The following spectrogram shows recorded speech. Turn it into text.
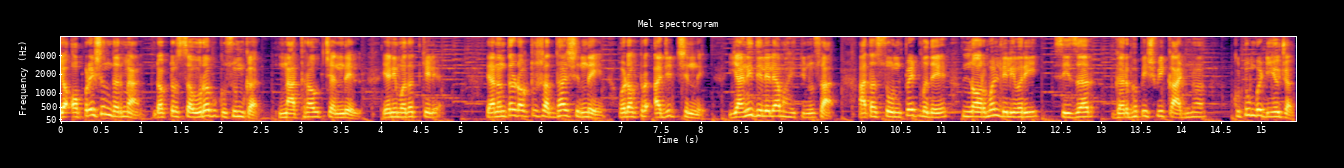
या ऑपरेशन दरम्यान डॉक्टर सौरभ कुसुमकर नाथराव चंदेल यांनी मदत केली आहे. त्यानंतर डॉक्टर श्रद्धा शिंदे व डॉक्टर अजित शिंदे यांनी दिलेल्या माहितीनुसार आता सोनपेठमध्ये नॉर्मल डिलिव्हरी सीझर गर्भपिशवी काढणं कुटुंब नियोजन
